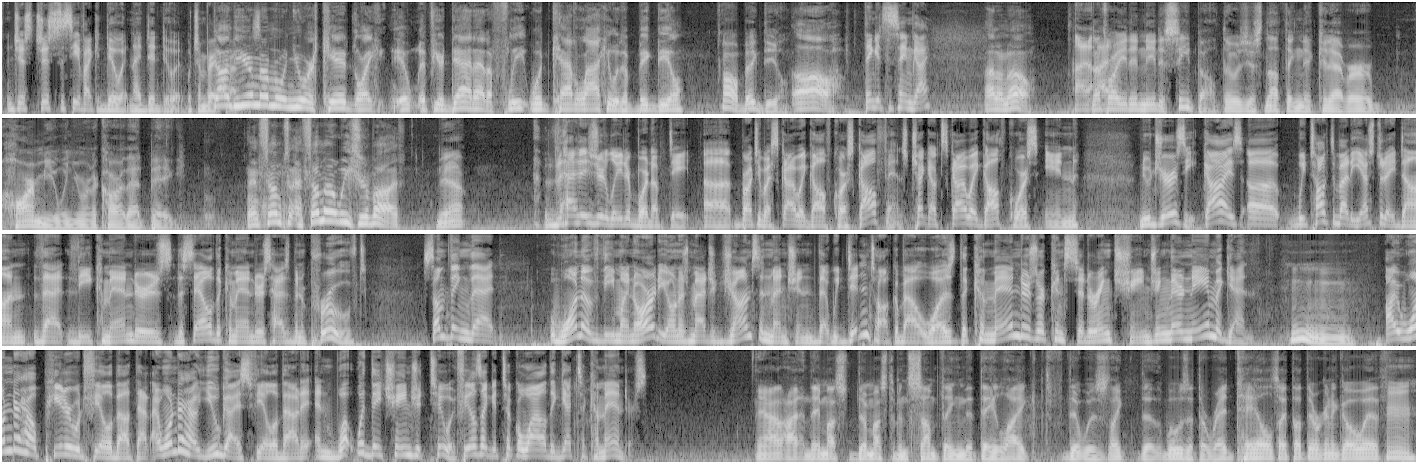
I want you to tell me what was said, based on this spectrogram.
just just to see if I could do it, and I did do it, which I'm very. Don, proud do you of remember when you were a kid? Like, if your dad had a Fleetwood Cadillac, it was a big deal. Oh, big deal. Oh, Think it's the same guy? I don't know. I, That's I- why you didn't need a seatbelt. There was just nothing that could ever harm you when you were in a car that big. And some and somehow we survived. Yeah. That is your leaderboard update, uh, brought to you by Skyway Golf Course. Golf fans, check out Skyway Golf Course in New Jersey. Guys, uh, we talked about it yesterday, Don, that the Commanders, the sale of the Commanders has been approved. Something that one of the minority owners, Magic Johnson, mentioned that we didn't talk about was the Commanders are considering changing their name again. Hmm. I wonder how Peter would feel about that. I wonder how you guys feel about it, and what would they change it to? It feels like it took a while to get to Commanders. Yeah, I, they must. There must have been something that they liked that was like the what was it? The Red Tails. I thought they were going to go with. Hmm.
